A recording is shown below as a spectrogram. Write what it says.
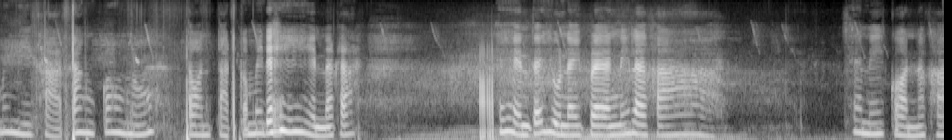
ไม่มีขาตั้งกล้องเนาะตอนตัดก็ไม่ได้เห็นนะคะ ให้เห็นแต่อยู่ในแปลงนี่แหละค่ะ แค่นี้ก่อนนะคะ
